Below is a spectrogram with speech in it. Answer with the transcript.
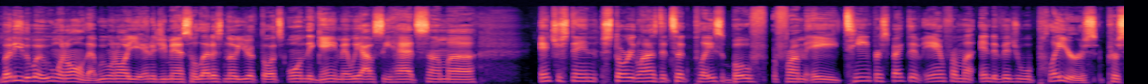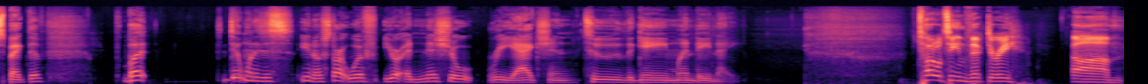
But either way, we want all that. We want all your energy, man. So let us know your thoughts on the game, man. We obviously had some uh interesting storylines that took place both from a team perspective and from an individual player's perspective. But did want to just, you know, start with your initial reaction to the game Monday night. Total team victory. Um,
